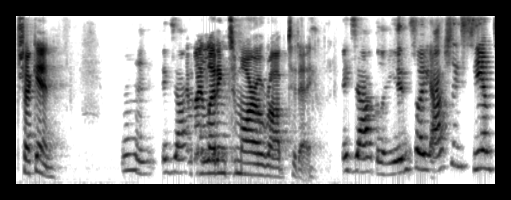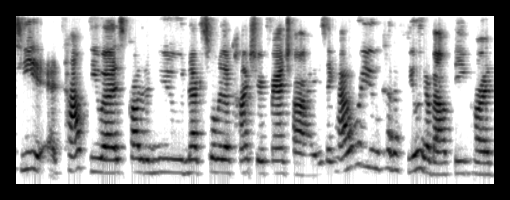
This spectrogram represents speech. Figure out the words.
check in. Mm-hmm. Exactly. Am I letting tomorrow rob today? Exactly. And so actually CMT tapped you as part of the new Next Woman of the Country franchise. Like how were you kind of feeling about being part of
